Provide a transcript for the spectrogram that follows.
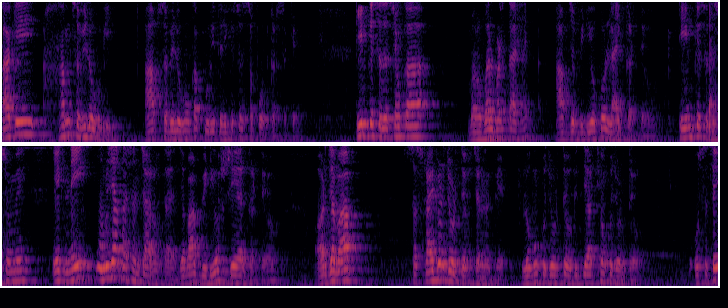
ताकि हम सभी लोग भी, आप सभी लोगों का पूरी तरीके से सपोर्ट कर सकें। टीम के सदस्यों का मनोबल बढ़ता है आप जब वीडियो को लाइक करते हो टीम के सदस्यों में एक नई ऊर्जा का संचार होता है, जब आप वीडियो शेयर करते हो। और जब आप सब्सक्राइबर जोड़ते हो चैनल पे, लोगों को जोड़ते हो, विद्यार्थियों को जोड़ते हो तो उससे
